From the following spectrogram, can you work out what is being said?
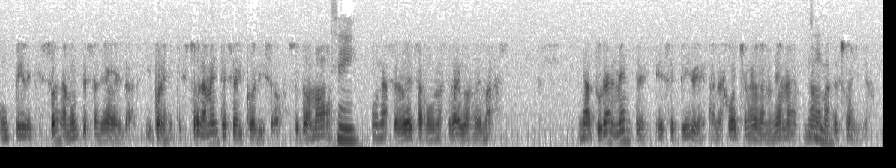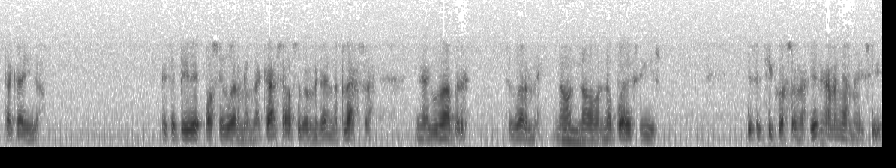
un pibe que solamente salió a bailar, y por que solamente se alcoholizó, se tomó Sí, unas cervezas o unos tragos de más. Naturalmente, ese pibe a las 8 o 9 de la mañana no da Sí. más de sueño, está caído. Ese pibe o se duerme en la casa o se dormirá en la plaza, en algún lugar, pero se duerme, no, Mm. no, no puede seguir. Ese chico son las 10 de la mañana y sigue.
